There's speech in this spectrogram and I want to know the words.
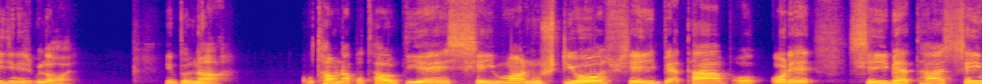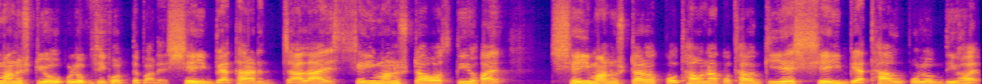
এই জিনিসগুলো হয়। কিন্তু না কোথাও না কোথাও গিয়ে সেই মানুষটিও সেই ব্যথা ভোগ করে, সেই ব্যথা সেই মানুষটিও উপলব্ধি করতে পারে। সেই ব্যথার জ্বালায় সেই মানুষটা অস্থির হয়, সেই মানুষটারও কোথাও না কোথাও গিয়ে সেই ব্যথা উপলব্ধি হয়।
